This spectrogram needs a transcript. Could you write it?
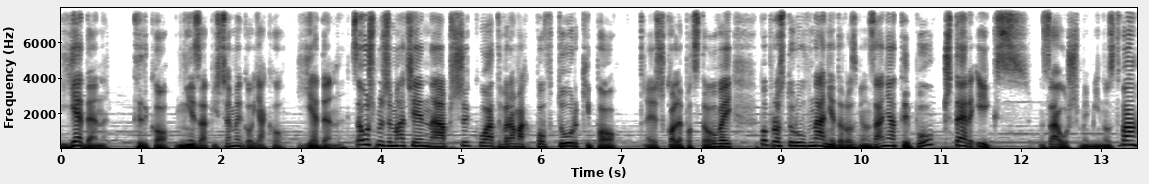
1 tylko nie zapiszemy go jako 1. Załóżmy, że macie na przykład w ramach powtórki po e, szkole podstawowej po prostu równanie do rozwiązania typu 4x załóżmy minus 2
